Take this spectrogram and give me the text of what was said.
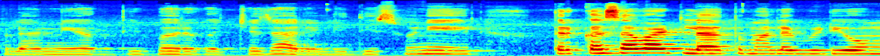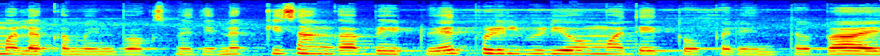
फुलांनी अगदी भरगच्च झालेली दिसून येईल. तर कसा वाटला तुम्हाला व्हिडिओ? मला कमेंट बॉक्समध्ये नक्की सांगा. भेटूयात पुढील व्हिडिओमध्ये. तोपर्यंत बाय.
